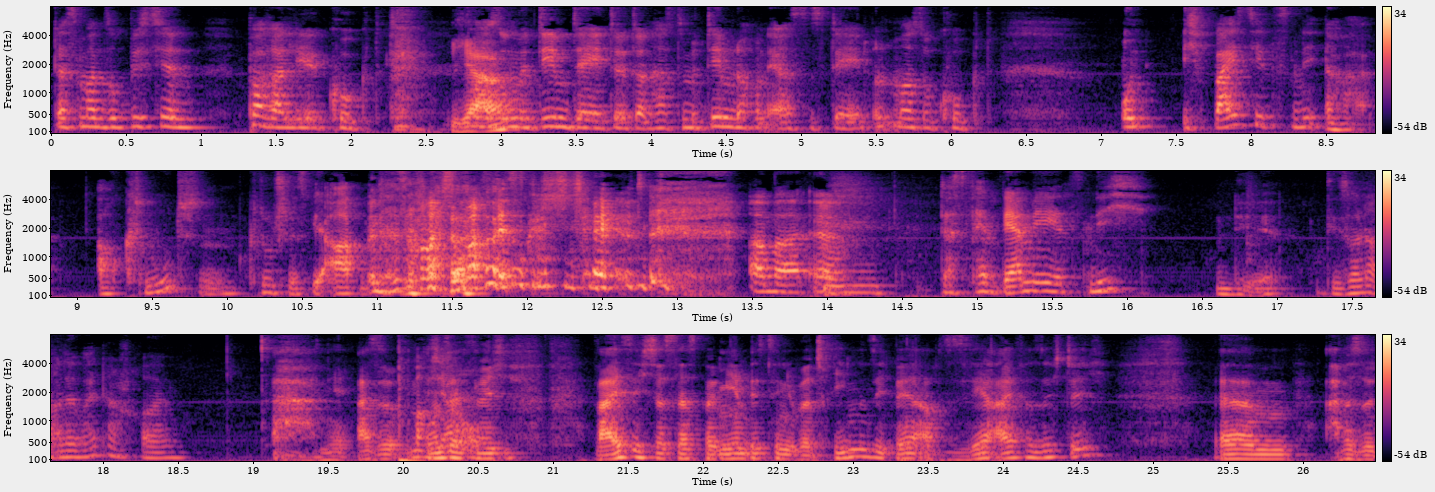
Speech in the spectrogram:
Dass man so ein bisschen parallel guckt. Ja. Also mit dem datet, dann hast du mit dem noch ein erstes Date und mal so guckt. Und ich weiß jetzt nicht, aber auch knutschen. Knutschen ist wie atmen, das haben wir schon mal festgestellt. Aber ähm, das wäre mir jetzt nicht. Nee, die sollen ja alle weiterschreiben. Ah, nee, also Mach grundsätzlich ich weiß ich, dass das bei mir ein bisschen übertrieben ist. Ich bin ja auch sehr eifersüchtig. Ähm, aber so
